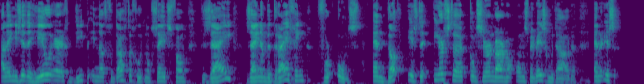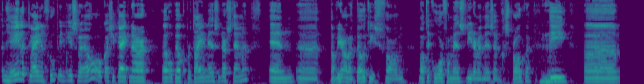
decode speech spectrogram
Alleen die zitten heel erg diep in dat gedachtegoed nog steeds van zij zijn een bedreiging voor ons. En dat is de eerste concern waar we ons mee bezig moeten houden. En er is een hele kleine groep in Israël, ook als je kijkt naar eh, op welke partijen mensen daar stemmen. En eh, dan weer anekdotisch van wat ik hoor van mensen die daar met mensen hebben gesproken. Mhm. Die ehm,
